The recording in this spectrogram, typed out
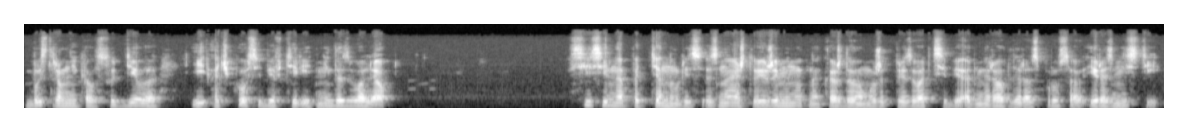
быстро вникал в суть дела и очков себе втереть не дозволял. Все сильно подтянулись, зная, что ежеминутно каждого может призвать к себе адмирал для расспросов и разнести.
